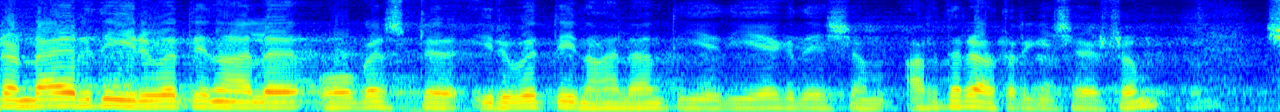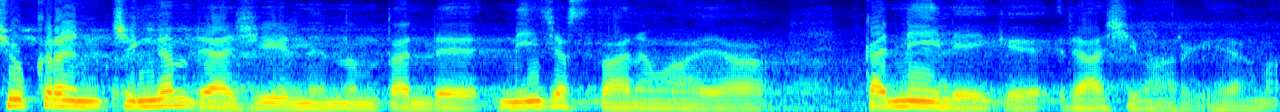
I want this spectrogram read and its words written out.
രണ്ടായിരത്തി ഇരുപത്തിനാല് ഓഗസ്റ്റ് ഇരുപത്തിനാലാം തീയതി ഏകദേശം അർദ്ധരാത്രിക്ക് ശേഷം ശുക്രൻ ചിങ്ങം രാശിയിൽ നിന്നും തന്റെ നീചസ്ഥാനമായ കന്നിയിലേക്ക് രാശി മാറുകയാണ്.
